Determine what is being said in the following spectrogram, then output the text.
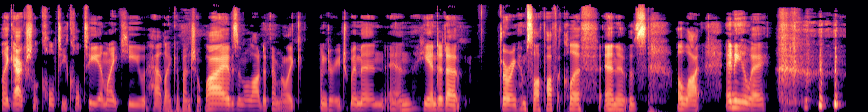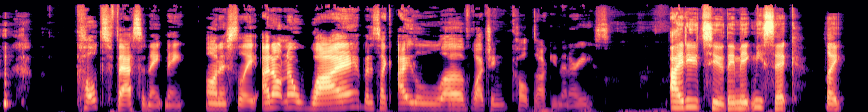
like actual culty culty and like he had like a bunch of wives and a lot of them were like underage women and he ended up throwing himself off a cliff and it was a lot. Anyway. Cults fascinate me, honestly. I don't know why, but it's like I love watching cult documentaries. I do too. They make me sick, like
